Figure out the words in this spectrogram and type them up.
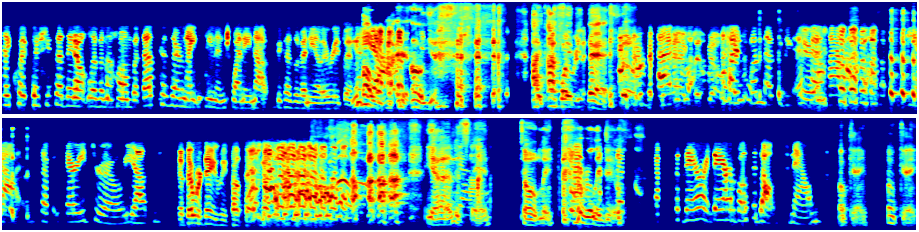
really quick because she said they don't live in the home, but that's because they're 19 and 20, not because of any other reason. oh, Yeah. I- oh yeah. I, I That's what we're figured that. I, Let's. I just want that to be clear. yeah, so very true. Yeah. If there were days we felt that. No. yeah, I understand. Totally. I really do. But they are they are both adults now. Okay. Okay.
